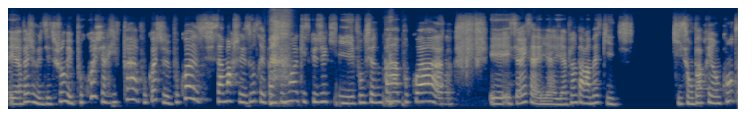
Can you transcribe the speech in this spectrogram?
et en fait je me disais toujours mais pourquoi j'y arrive pas, pourquoi je, pourquoi ça marche chez les autres et pas chez moi, qu'est-ce que j'ai qui fonctionne pas, pourquoi? Euh? Et, et c'est vrai que il y a, y a plein de paramètres qui qui sont pas pris en compte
